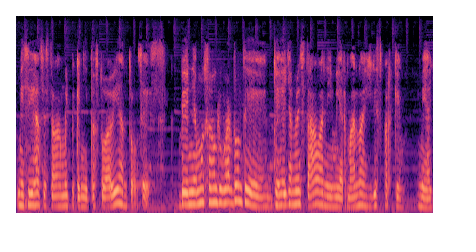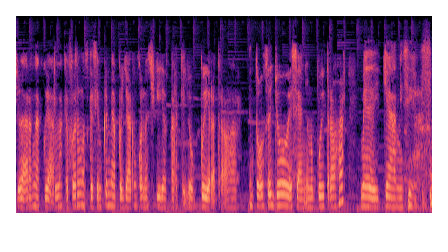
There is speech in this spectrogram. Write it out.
mis hijas estaban muy pequeñitas todavía, entonces veníamos a un lugar donde ella no estaba, ni mi hermana Iris, para que me ayudaran a cuidarla, que fueron las que siempre me apoyaron con las chiquillas para que yo pudiera trabajar. Entonces yo ese año no pude trabajar, me dediqué a mis hijas.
